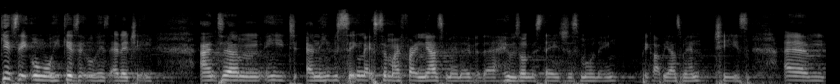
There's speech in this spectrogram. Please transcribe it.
Gives it all, he gives it all his energy. And, um, he, and he was sitting next to my friend Yasmin over there, who was on the stage this morning. Big up Yasmin, cheese. Um,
